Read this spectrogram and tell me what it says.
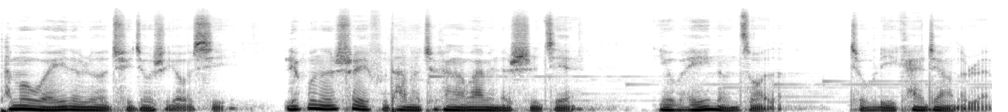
他们唯一的乐趣就是游戏，你不能说服他们去看看外面的世界，你唯一能做的，就离开这样的人。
